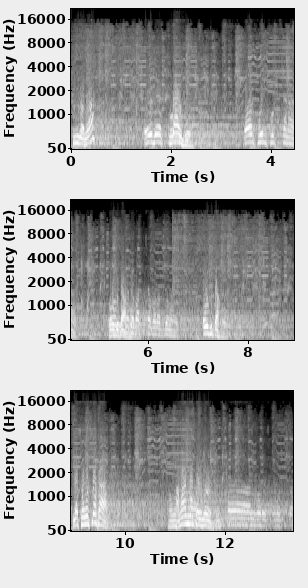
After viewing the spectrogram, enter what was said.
কি বাবা? এই দেখ কোথায় দে তোর ফুল ফুটছে না। বাচ্চা বরাদ্দ নাই। ও কি দেখো এলা সমস্যা কার? আমার না তাই নয় বিশাল বড় সমস্যা।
